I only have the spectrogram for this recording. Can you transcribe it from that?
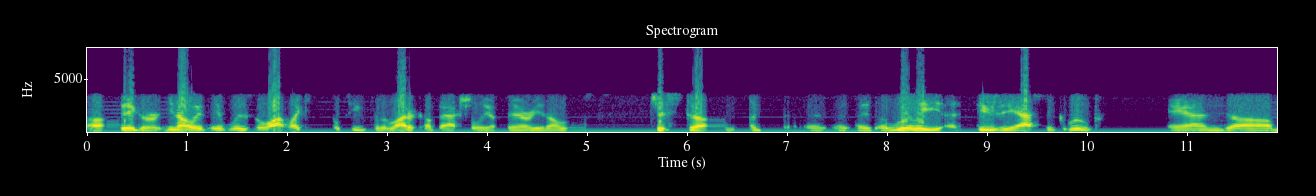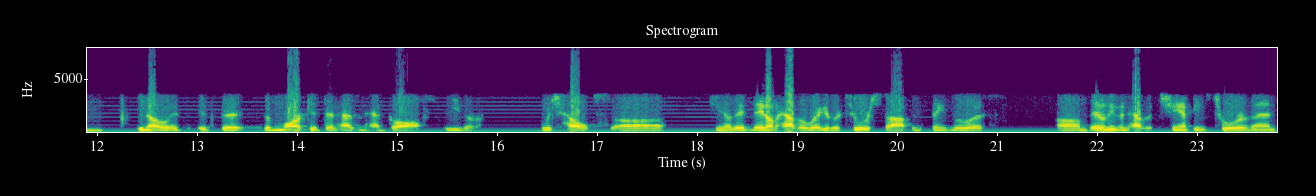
uh, bigger. You know, it, it was a lot like team for the Ryder Cup actually up there. You know, just uh, a, a, a, really enthusiastic group, and um, you know, it's it's the the market that hasn't had golf either, which helps. Uh, you know, they they don't have a regular tour stop in St. Louis. Um, they don't even have a Champions Tour event.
